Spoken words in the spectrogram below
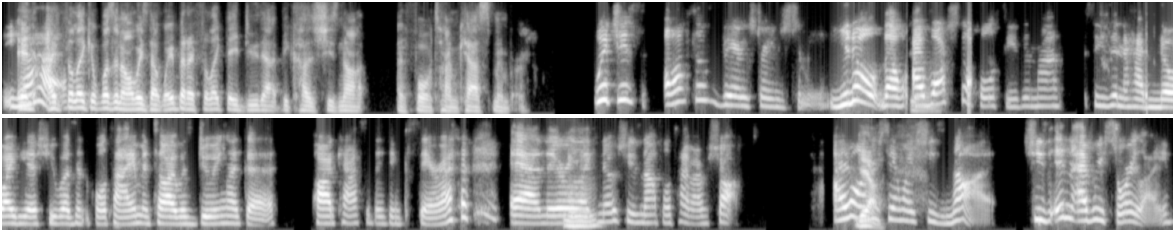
Yeah. And I feel like it wasn't always that way, but I feel like they do that because she's not a full-time cast member. Which is also very strange to me. You know, the I watched the whole season last season. I had no idea she wasn't full time until I was doing like a podcast with I think Sarah, and they were like, mm-hmm. "No, she's not full time." I was shocked. I don't Yeah. understand why she's not. She's in every storyline.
